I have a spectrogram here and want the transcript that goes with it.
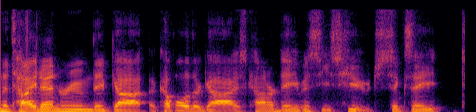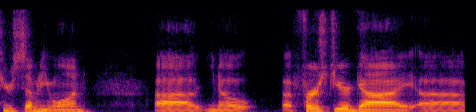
the tight end room, they've got a couple other guys. Connor Davis, he's huge, 6'8, 271. Uh, you know, a first year guy, uh,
